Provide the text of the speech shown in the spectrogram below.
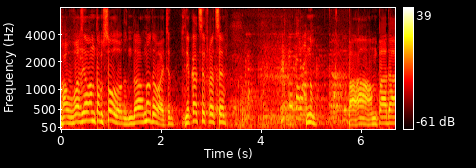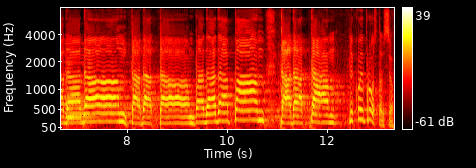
А у вас я вам там соло, да? Ну давайте. Яка цифра це? Ну. Пам па да да дам та да там па да да пам та да там. Легко и просто все.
